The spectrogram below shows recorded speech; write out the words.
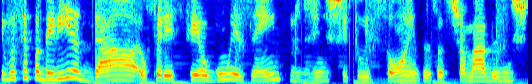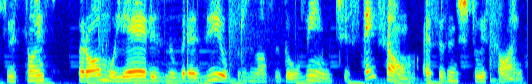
E você poderia dar, oferecer algum exemplo de instituições, dessas chamadas instituições pró-mulheres no Brasil para os nossos ouvintes? Quem são essas instituições?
